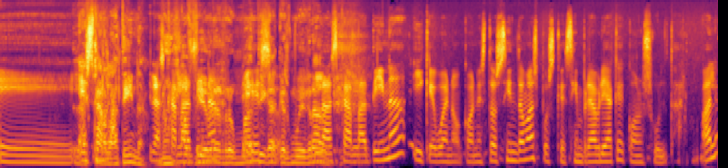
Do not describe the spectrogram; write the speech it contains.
Eh, La es muy- escarlatina, no la fiebre reumática, que es muy grave. La escarlatina y que bueno, con estos síntomas pues que siempre habría que consultar, ¿vale?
